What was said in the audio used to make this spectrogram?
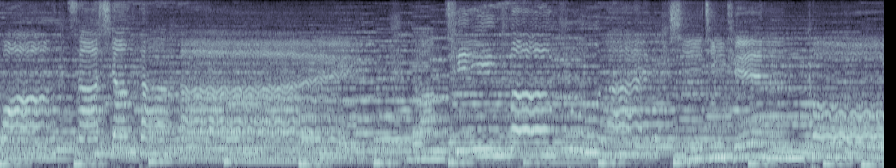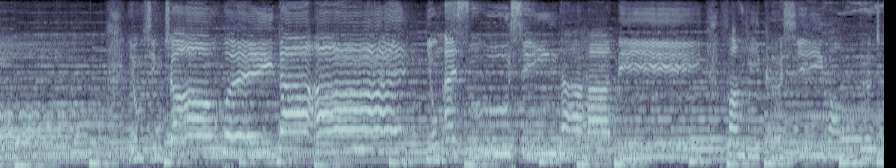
光洒向大海。让清风拂来洗净天空。用心找回大爱用爱苏醒大地。放一颗希望的种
